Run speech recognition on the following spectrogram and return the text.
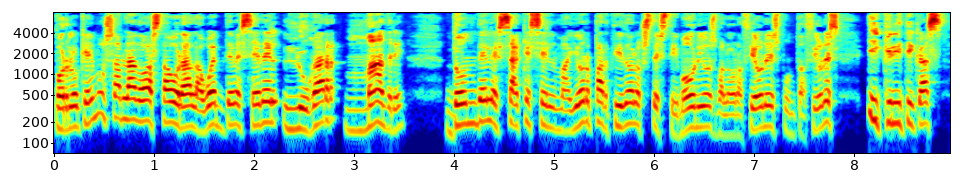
Por lo que hemos hablado hasta ahora, la web debe ser el lugar madre donde le saques el mayor partido a los testimonios, valoraciones, puntuaciones y críticas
